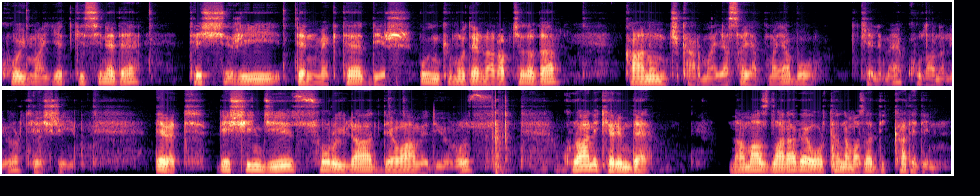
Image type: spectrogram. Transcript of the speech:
koyma yetkisine de teşri denmektedir. Bugünkü modern Arapçada da kanun çıkarma, yasa yapmaya bu kelime kullanılıyor. Teşri. Evet, beşinci soruyla devam ediyoruz. Kur'an-ı Kerim'de namazlara ve orta namaza dikkat edin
